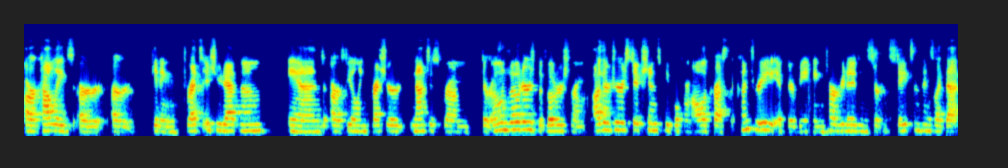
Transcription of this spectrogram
our colleagues are are getting threats issued at them and are feeling pressure not just from their own voters, but voters from other jurisdictions, people from all across the country, if they're being targeted in certain states and things like that.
